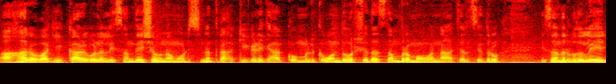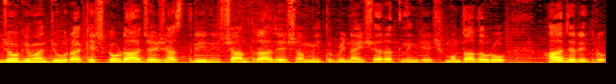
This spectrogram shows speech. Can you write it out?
ಆಹಾರವಾಗಿ ಕಾಳುಗಳಲ್ಲಿ ಸಂದೇಶವನ್ನು ಮೂಡಿಸಿ ನಂತರ ಹಕ್ಕಿಗಳಿಗೆ ಹಾಕುವ ಮೂಲಕ ಒಂದು ವರ್ಷದ ಸಂಭ್ರಮವನ್ನು ಆಚರಿಸಿದರು. ಈ ಸಂದರ್ಭದಲ್ಲಿ ಜೋಗಿ ಮಂಜು, ರಾಕೇಶ್ ಗೌಡ, ಅಜಯ್ ಶಾಸ್ತ್ರಿ, ನಿಶಾಂತ್ ರಾಜೇಶ್, ಅಮಿತ್, ವಿನಯ್, ಶರತ್ ಲಿಂಗೇಶ್ ಮುಂತಾದವರು ಹಾಜರಿದ್ದರು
